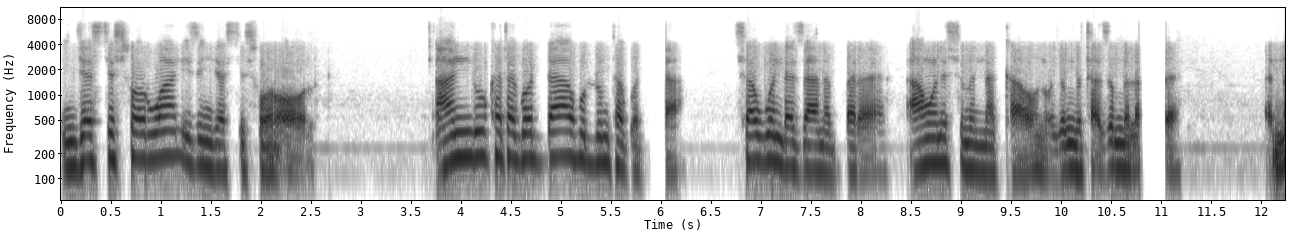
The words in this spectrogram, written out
injustice for one is injustice for all። አንዱ ከተጎዳ ሁሉም ተጎዳ። ሰው እንደዛ ነበረ። አሁንስ የምነካው ነው ዝምታ ዝም እና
